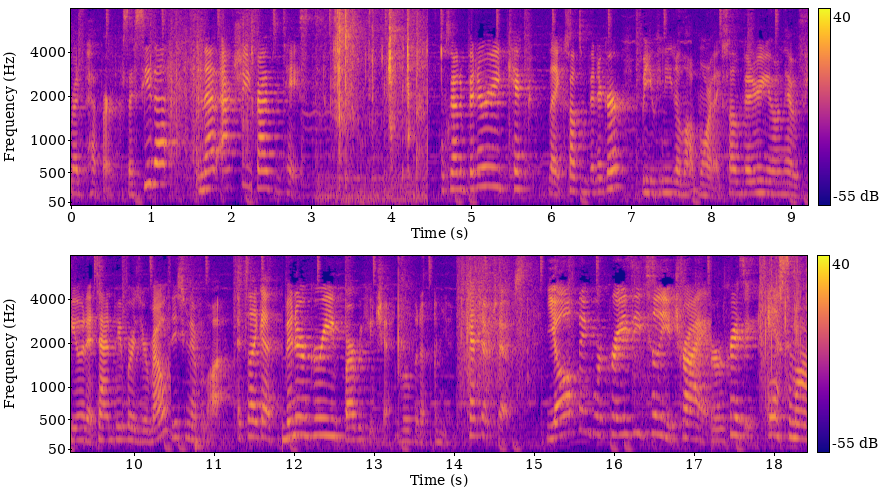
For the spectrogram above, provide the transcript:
red pepper. Because I see that, and that actually describes the taste. It's got a vinegary kick, like salt and vinegar, but you can eat a lot more. Like salt and vinegar, you only have a few in it Sandpaper is your mouth. These can have a lot. It's like a vinegary barbecue chip, a little bit of onion. Ketchup chips. Y'all think we're crazy till you try it. We're crazy. ASMR.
